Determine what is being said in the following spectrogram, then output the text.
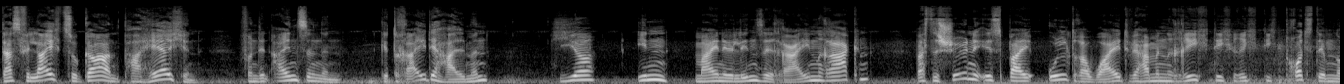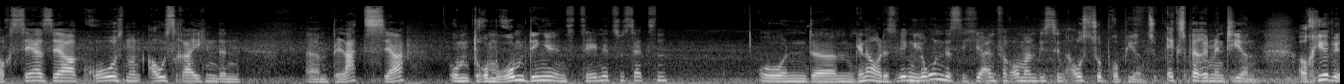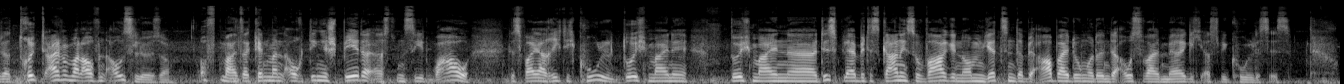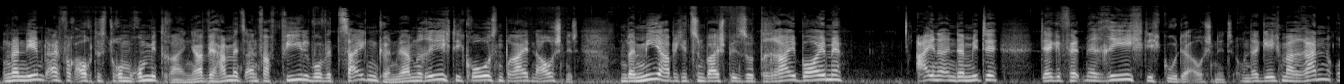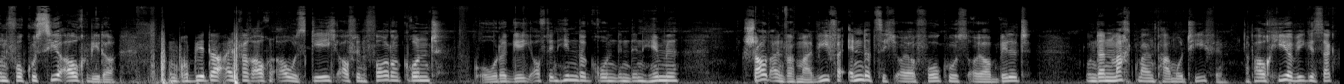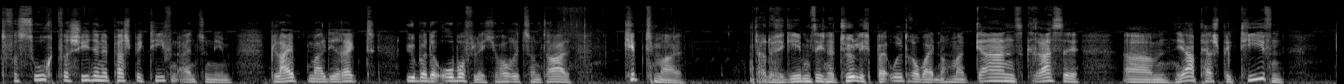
dass vielleicht sogar ein paar Härchen von den einzelnen Getreidehalmen hier in meine Linse reinraken. Was das Schöne ist bei Ultra Wide, wir haben einen richtig, richtig trotzdem noch sehr, sehr großen und ausreichenden ähm, Platz, ja, um drumherum Dinge in Szene zu setzen. Und ähm, genau, deswegen lohnt es sich hier einfach auch mal ein bisschen auszuprobieren, zu experimentieren. Auch hier wieder, drückt einfach mal auf den Auslöser. Oftmals erkennt man auch Dinge später erst und sieht, wow, das war ja richtig cool. Durch, meine, durch mein äh, Display habe ich das gar nicht so wahrgenommen. Jetzt in der Bearbeitung oder in der Auswahl merke ich erst, wie cool das ist. Und dann nehmt einfach auch das Drumherum mit rein. Ja, wir haben jetzt einfach viel, wo wir zeigen können. Wir haben einen richtig großen, breiten Ausschnitt. Und bei mir habe ich jetzt zum Beispiel so drei Bäume einer in der Mitte, der gefällt mir richtig gut, der Ausschnitt. Und da gehe ich mal ran und fokussiere auch wieder. Und probiere da einfach auch aus. Gehe ich auf den Vordergrund oder gehe ich auf den Hintergrund, in den Himmel. Schaut einfach mal, wie verändert sich euer Fokus, euer Bild. Und dann macht mal ein paar Motive. Aber auch hier, wie gesagt, versucht verschiedene Perspektiven einzunehmen. Bleibt mal direkt über der Oberfläche horizontal. Kippt mal. Dadurch ergeben sich natürlich bei Ultrawide nochmal ganz krasse ähm, ja, Perspektiven.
